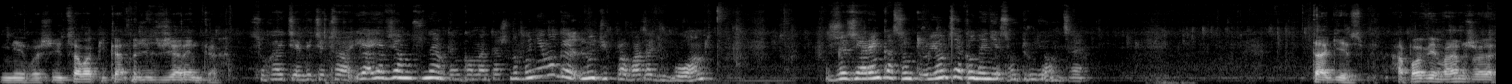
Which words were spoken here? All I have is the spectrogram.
Nie, właśnie cała pikantność jest w ziarenkach. Słuchajcie, wiecie co, ja, ja wziąłem, usunąłem ten komentarz, no bo nie mogę ludzi wprowadzać w błąd, że ziarenka są trujące, jak one nie są trujące. Tak jest. A powiem wam, że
